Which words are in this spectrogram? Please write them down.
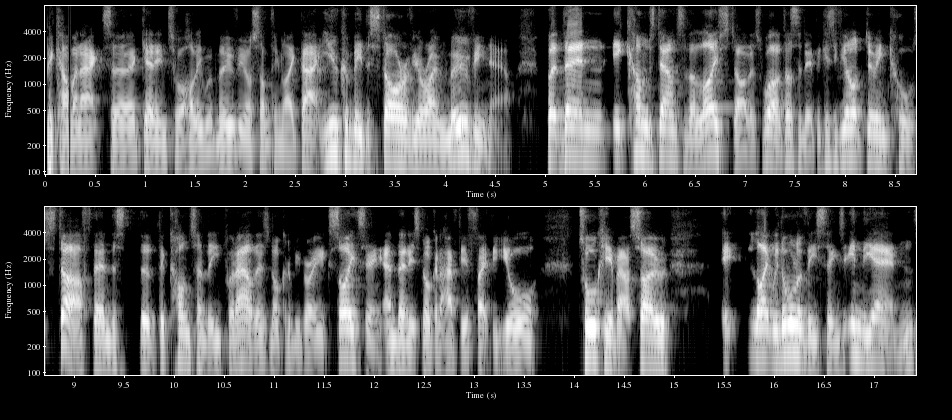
become an actor, get into a Hollywood movie or something like that. You can be the star of your own movie now. But then it comes down to the lifestyle as well, doesn't it? Because if you're not doing cool stuff, then the, the, the content that you put out there is not going to be very exciting. And then it's not going to have the effect that you're talking about. So it, like with all of these things, in the end,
